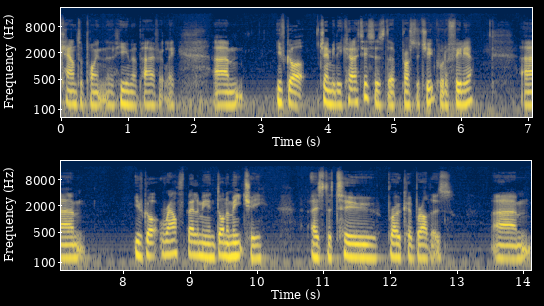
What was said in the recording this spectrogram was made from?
counterpoint the humour perfectly. Um, you've got Jamie Lee Curtis as the prostitute called Ophelia. Um, you've got Ralph Bellamy and Don Ameche as the two broker brothers, um,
